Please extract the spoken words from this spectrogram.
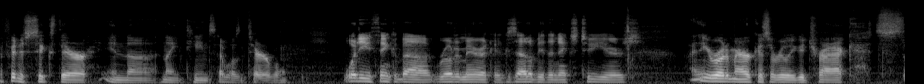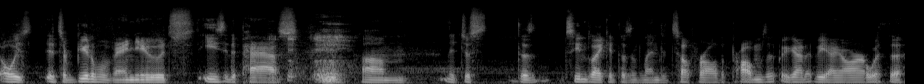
I finished sixth there in uh, 19, so that wasn't terrible. What do you think about Road America? Because that'll be the next two years. I think Road America is a really good track. It's always it's a beautiful venue. It's easy to pass. Um, it just does seems like it doesn't lend itself for all the problems that we got at VIR with the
